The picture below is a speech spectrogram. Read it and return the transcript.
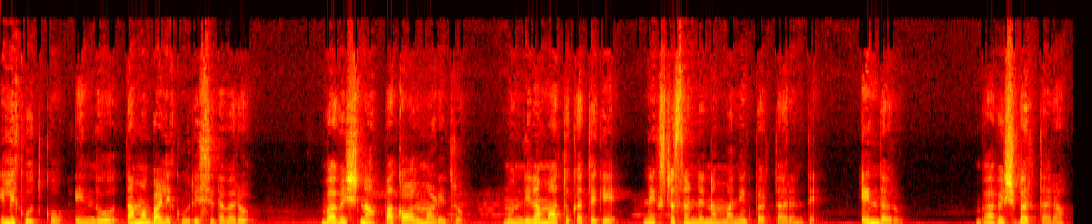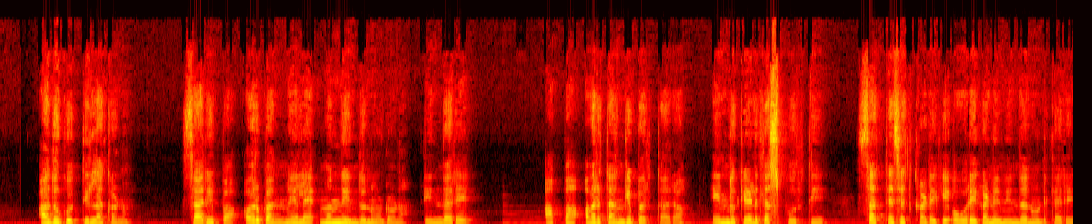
ಇಲ್ಲಿ ಕೂತ್ಕೋ ಎಂದು ತಮ್ಮ ಬಳಿ ಕೂರಿಸಿದವರು. ಭವಿಷ್ಯನ ಅಪ್ಪ ಕಾಲ್ ಮಾಡಿದ್ರು. ಮುಂದಿನ ಮಾತುಕತೆಗೆ ನೆಕ್ಸ್ಟ್ ಸಂಡೇ ನಮ್ಮ ಮನೆಗೆ ಬರ್ತಾರಂತೆ, ಎಂದರು. ಭವಿಷ್ ಬರ್ತಾರಾ? ಅದು ಗೊತ್ತಿಲ್ಲ ಕಣು. ಸರಿಪ್ಪ ಅವ್ರು ಬಂದಮೇಲೆ ಮುಂದಿಂದು ನೋಡೋಣ, ಎಂದರೆ, ಅಪ್ಪ, ಅವರ ತಂಗಿ ಬರ್ತಾರಾ? ಎಂದು ಕೇಳಿದ ಸ್ಫೂರ್ತಿ ಸತ್ಯಜಿತ್ ಕಡೆಗೆ ಓರೆಗಣ್ಣಿನಿಂದ ನೋಡಿದರೆ,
